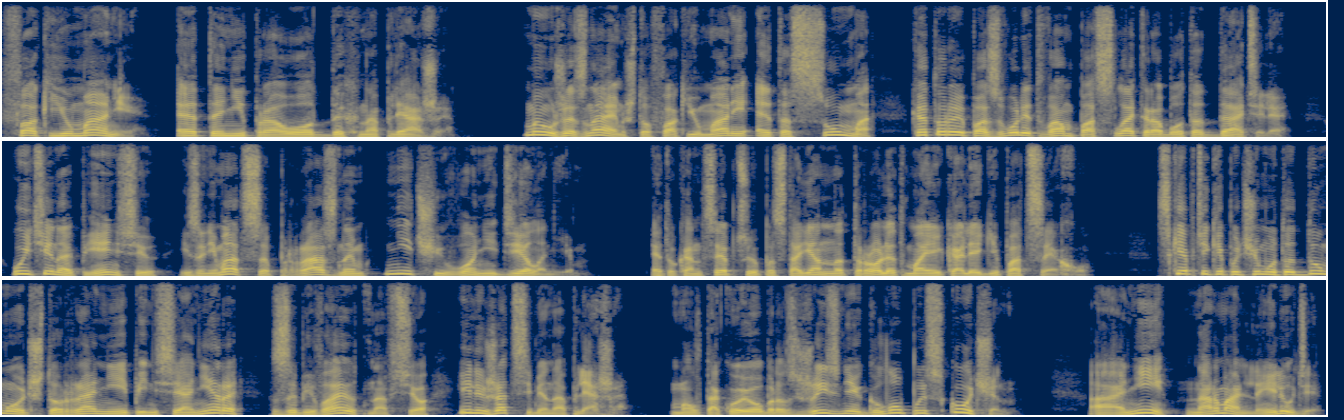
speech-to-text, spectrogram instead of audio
Fuck you money – это не про отдых на пляже. Мы уже знаем, что fuck you money – это сумма, которая позволит вам послать работодателя, уйти на пенсию и заниматься праздным ничего не деланием. Эту концепцию постоянно троллят мои коллеги по цеху. Скептики почему-то думают, что ранние пенсионеры забивают на все и лежат себе на пляже. Мол, такой образ жизни глуп и скучен. А они, нормальные люди,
